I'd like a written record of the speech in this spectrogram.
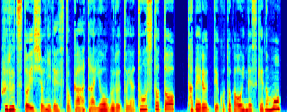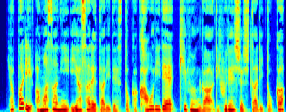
フルーツと一緒にですとか、あとはヨーグルトやトーストと食べるっていうことが多いんですけども、やっぱり甘さに癒されたりですとか、香りで気分がリフレッシュしたりとか、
